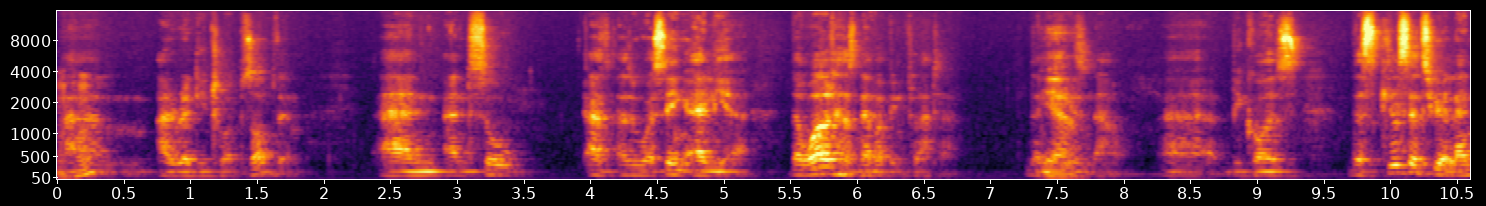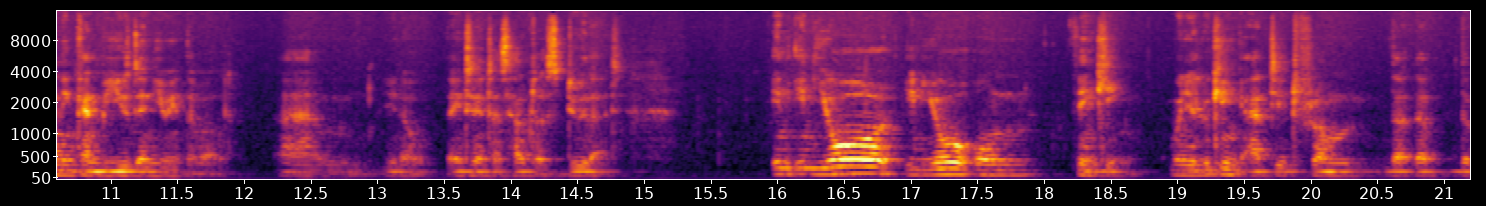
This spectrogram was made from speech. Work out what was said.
Um, are ready to absorb them. And, and so, as, as we were saying earlier, the world has never been flatter than Yeah. it is now uh, because the skill sets we are learning can be used anywhere in the world. Um, you know, the internet has helped us do that. In, in your in your own thinking, when you're looking at it from the the, the,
